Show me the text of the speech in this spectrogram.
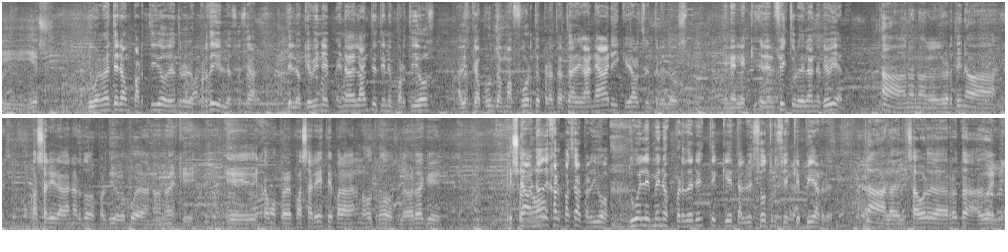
y- y eso. Igualmente era un partido dentro de los perdibles, o sea, de lo que viene en adelante tienen partidos a los que apuntan más fuerte para tratar de ganar y quedarse entre los en el, en el fixture del año que viene. No, no, no, la Albertina va va a salir a ganar todos los partidos que pueda, no, no es que eh, dejamos para pasar este para ganar los otros dos, la verdad que eso No, no, no dejar pasar, pero digo, duele menos perder este que tal vez otro si es que pierden. No, la- el sabor de la derrota duele,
